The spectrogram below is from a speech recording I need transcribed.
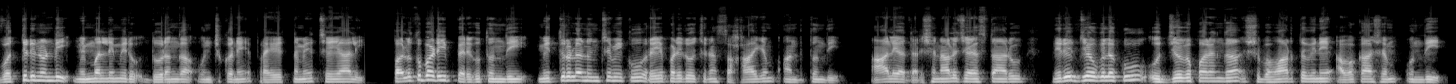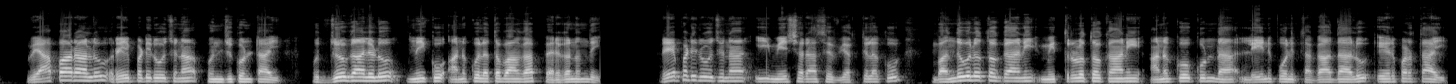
ఒత్తిడి నుండి మిమ్మల్ని మీరు దూరంగా ఉంచుకునే ప్రయత్నమే చేయాలి. పలుకుబడి పెరుగుతుంది. మిత్రుల నుంచి మీకు రేపటి రోజున సహాయం అందుతుంది. ఆలయ దర్శనాలు చేస్తారు. నిరుద్యోగులకు ఉద్యోగపరంగా శుభవార్త వినే అవకాశం ఉంది. వ్యాపారాలు రేపటి రోజున పుంజుకుంటాయి. ఉద్యోగాలలో మీకు అనుకూలత బాగా పెరగనుంది. రేపటి రోజున ఈ మేషరాశి వ్యక్తులకు బంధువులతో కానీ మిత్రులతో కానీ అనుకోకుండా లేనిపోని తగాదాలు ఏర్పడతాయి.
